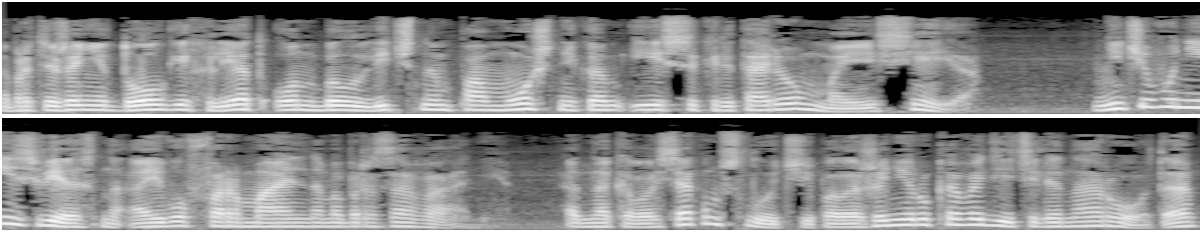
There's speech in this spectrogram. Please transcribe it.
На протяжении долгих лет он был личным помощником и секретарем Моисея. Ничего не известно о его формальном образовании. Однако, во всяком случае, положение руководителя народа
